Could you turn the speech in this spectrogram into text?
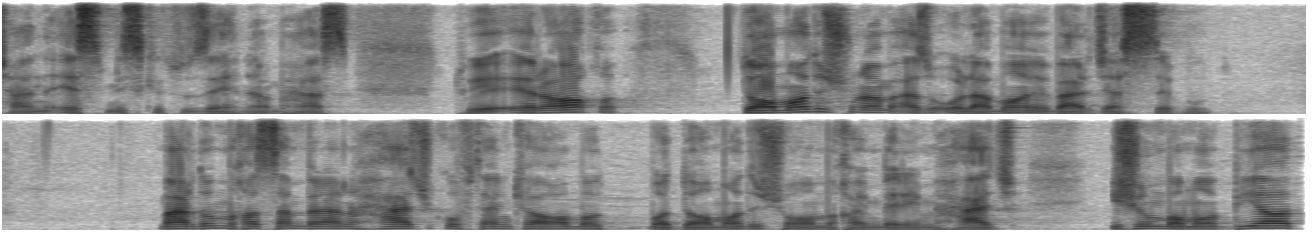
چند اسمی است که تو ذهنم هست. توی عراق دامادشون هم از علماء برجسته بود. مردم میخواستن برن حج گفتن که آقا با داماد شما میخوایم بریم حج. ایشون با ما بیاد.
